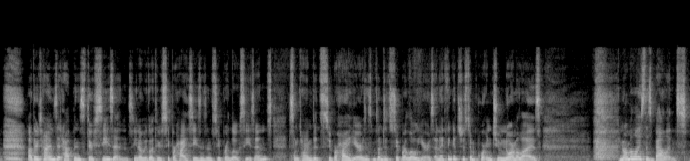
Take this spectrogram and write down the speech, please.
Other times it happens through seasons. You know, we go through super high seasons and super low seasons. Sometimes it's super high years and sometimes it's super low years. And I think it's just important to normalize normalize this balance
